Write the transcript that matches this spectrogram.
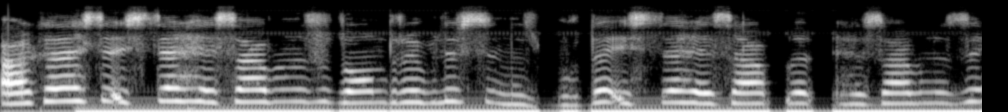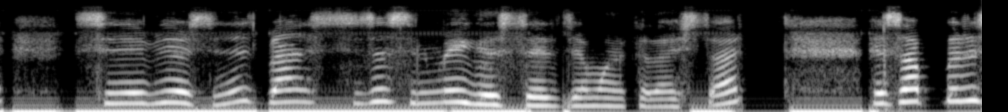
Arkadaşlar ister hesabınızı dondurabilirsiniz burada, ister hesaplar, hesabınızı silebilirsiniz. Ben size silmeyi göstereceğim arkadaşlar. Hesapları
